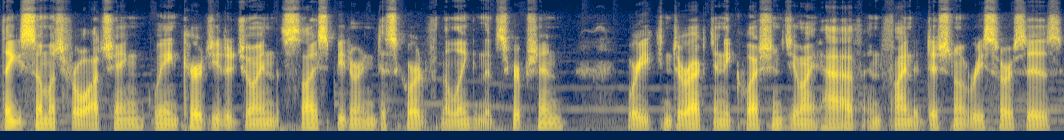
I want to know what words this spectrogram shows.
Thank you so much for watching. We encourage you to join the Sly Speedrunning Discord from the link in the description, where you can direct any questions you might have and find additional resources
